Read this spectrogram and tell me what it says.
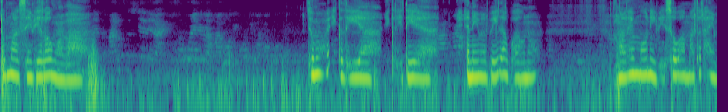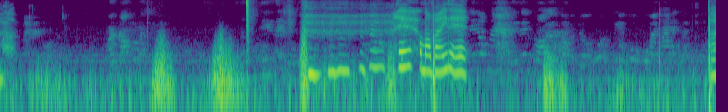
တူမဆင်ပြေလောက်မှာပါတူမအကလေးရအကလေးတည်းရအနေမပေးတော့ပါဘူးနော်ငါ လည်းမောနေပြီဆိုပါမတထိုင်မှာဟဲ့အမပါလေဘာ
